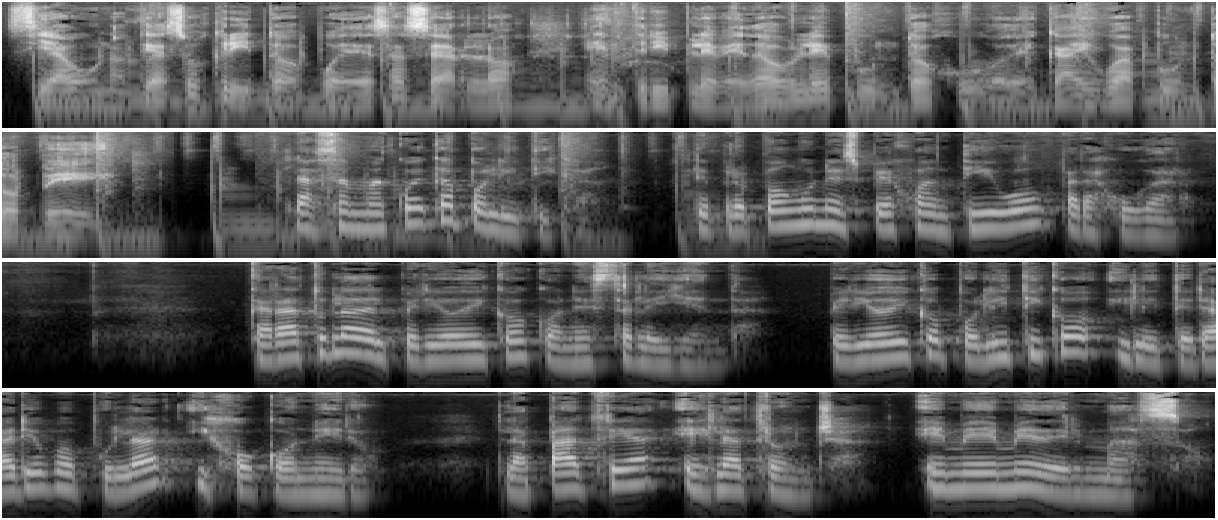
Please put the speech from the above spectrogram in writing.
Si aún no te has suscrito, puedes hacerlo en www.jugodecaigua.pe. La zamacueca política. Te propongo un espejo antiguo para jugar. Carátula del periódico con esta leyenda. Periódico político y literario popular y joconero. La patria es la troncha. MM del Mazo.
